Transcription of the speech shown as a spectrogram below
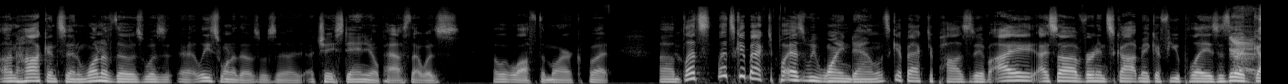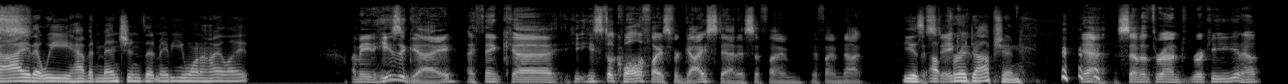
On Hockenson, one of those was at least one of those was a, a Chase Daniel pass that was a little off the mark, but. Um, let's let's get back to as we wind down. Let's get back to positive. I I saw Vernon Scott make a few plays. Is there Yes. a guy that we haven't mentioned that maybe you want to highlight? I mean, he's a guy. I think uh, he, he still qualifies for guy status if I'm if I'm not He is up for adoption. yeah, seventh round rookie, you know.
